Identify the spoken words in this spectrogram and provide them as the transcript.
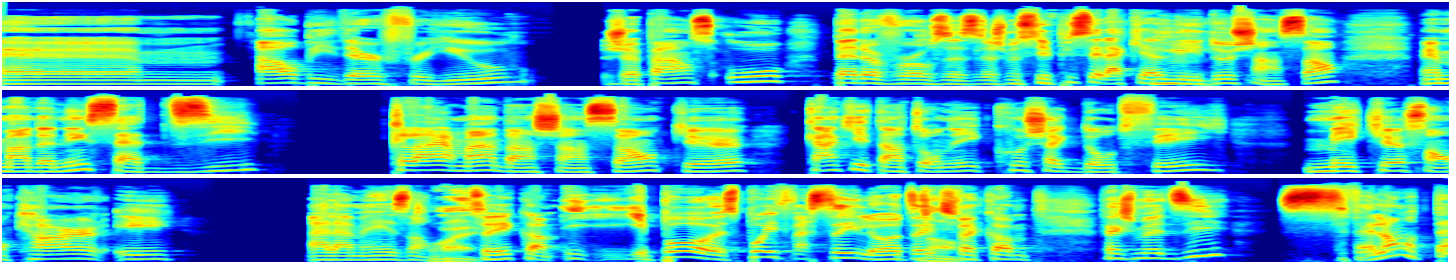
euh, I'll Be There For You, je pense, ou Bed of Roses. Là. Je me souviens plus c'est laquelle des hmm. deux chansons. Mais à un moment donné, ça dit clairement dans la chanson que quand il est en tournée, il couche avec d'autres filles, mais que son cœur est à la maison. Tu sais, comme, il, est pas, c'est pas effacé, là. Tu, sais, tu fais comme. Fait que je me dis, ça fait longtemps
